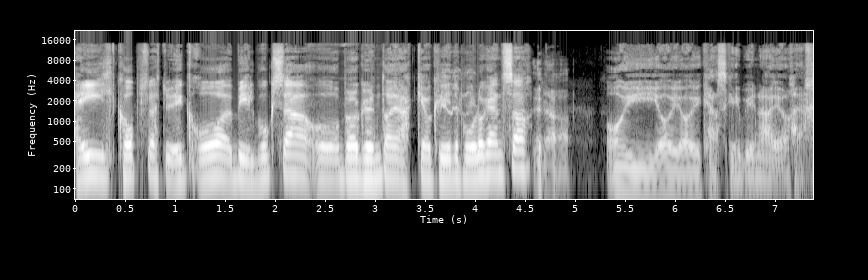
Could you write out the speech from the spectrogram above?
helt korps, vet du, i grå bilbukse og burgunderjakke og hvite pologenser. Ja. Oi, oi, oi, hva skal jeg begynne å gjøre her?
